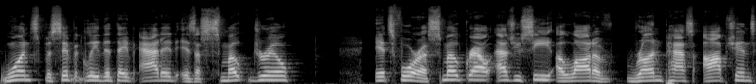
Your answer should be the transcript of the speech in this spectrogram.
one specifically that they've added is a smoke drill It's for a smoke route. As you see, a lot of run pass options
